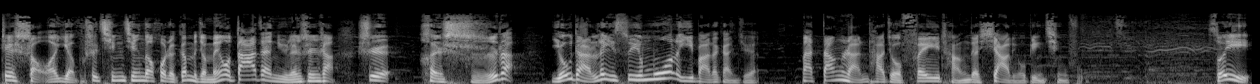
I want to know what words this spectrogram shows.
这手啊也不是轻轻的，或者根本就没有搭在女人身上，是。很实的，有点类似于摸了一把的感觉，那当然它就非常的下流并轻浮。所以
